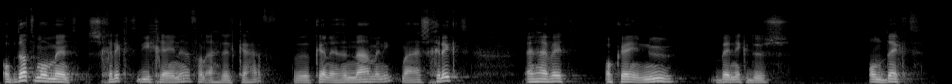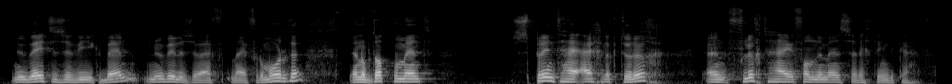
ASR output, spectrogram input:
op dat moment schrikt diegene van Ahl al-Kahf. We kennen hun namen niet, maar hij schrikt. En hij weet, oké, nu ben ik dus ontdekt. Nu weten ze wie ik ben. Nu willen ze mij vermoorden. En op dat moment sprint hij eigenlijk terug en vlucht hij van de mensen richting de Kahf.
